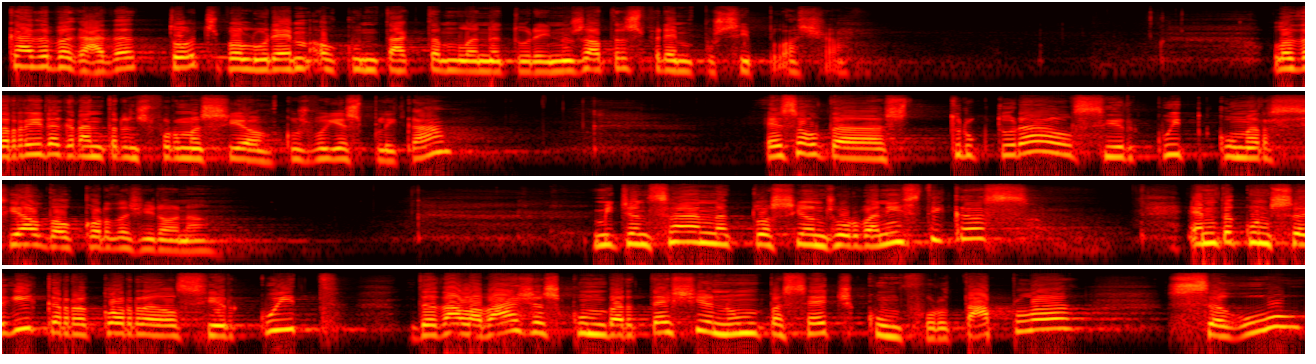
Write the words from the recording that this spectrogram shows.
Cada vegada tots valorem el contacte amb la natura i nosaltres farem possible això. La darrera gran transformació que us vull explicar és el d'estructurar el circuit comercial del cor de Girona. Mitjançant actuacions urbanístiques hem d'aconseguir que recórrer el circuit de dalt a baix es converteixi en un passeig confortable, segur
